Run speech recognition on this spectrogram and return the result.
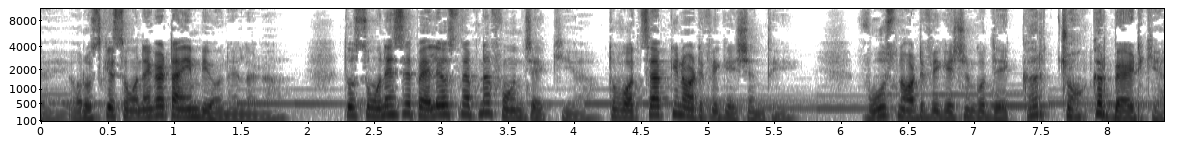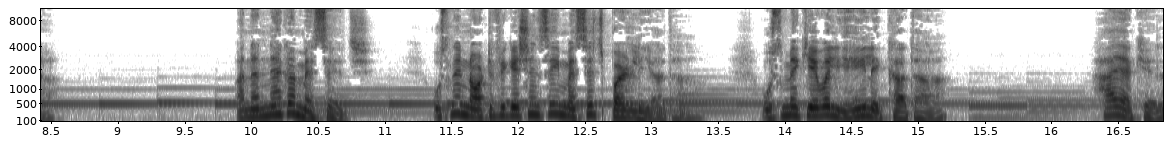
गए और उसके सोने का टाइम भी होने लगा। तो सोने से पहले उसने अपना फ़ोन चेक किया। तो व्हाट्सएप की नोटिफिकेशन थी। वो उस नोटिफिकेशन को देखकर चौंक कर बैठ गया। अनन्या का मैसेज। उसने नोटिफिकेशन से ही मैसेज पढ़ लिया था। उसमें केवल यही लिखा था, हाय अखिल।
